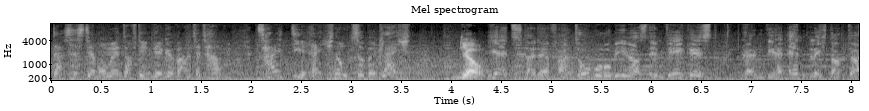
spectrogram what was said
Das ist der Moment, auf den wir gewartet haben. Zeit, die Rechnung zu begleichen. Ja. Jetzt, da der Phantomrubin aus dem Weg ist, können wir endlich Dr.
